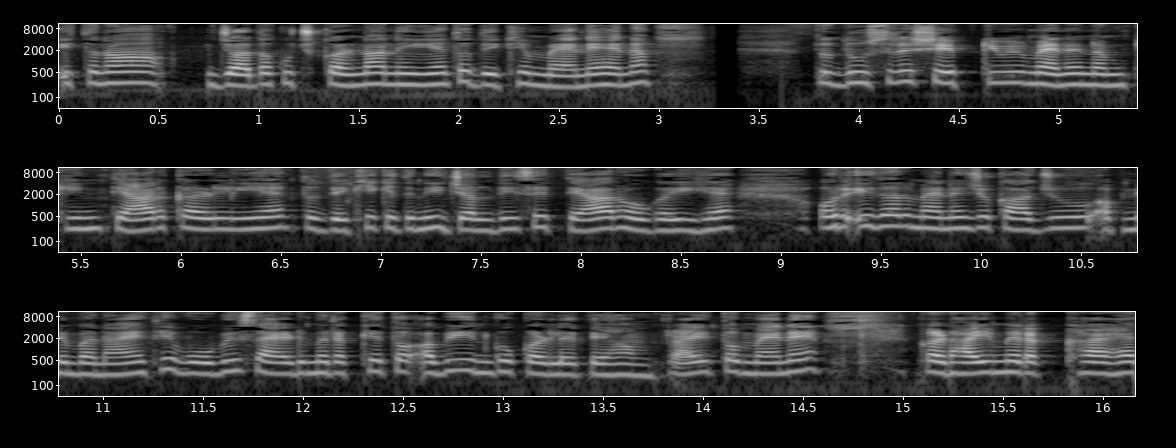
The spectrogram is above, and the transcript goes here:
इतना ज़्यादा कुछ करना नहीं है। तो देखिए, मैंने, है ना तो दूसरे शेप की भी मैंने नमकीन तैयार कर ली है। तो देखिए कितनी जल्दी से तैयार हो गई है। और इधर मैंने जो काजू अपने बनाए थे वो भी साइड में रखे तो अभी इनको कर लेते हैं हम फ्राई तो मैंने कढ़ाई में रखा है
